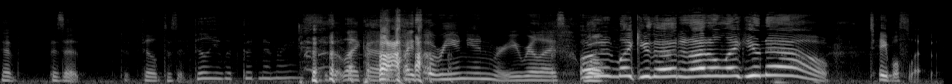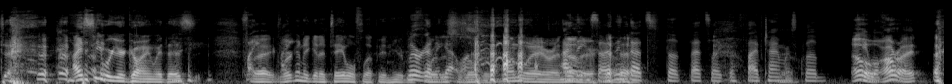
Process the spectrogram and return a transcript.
To have, is it to fill? Does it fill you with good memories? is it like a high school reunion where you realize "Oh, Well- I didn't like you then and I don't like you now? Table flip. I see where you're going with this. Fight, right. fight. We're going to get a table flip in here before this is one. over. One way or another. I think so. I think that's the that's like the five timers club. Oh, table all flip. right.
